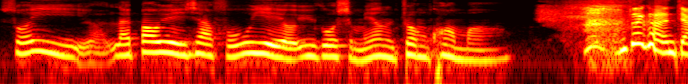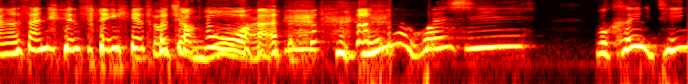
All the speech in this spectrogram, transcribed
所以来抱怨一下，服务业有遇过什么样的状况吗？这可能讲了三天三夜都讲不完，没有关系，我可以听，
